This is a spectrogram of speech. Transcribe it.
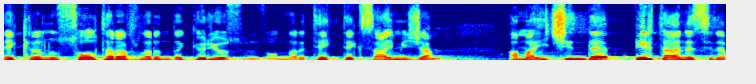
ekranın sol taraflarında görüyorsunuz. Onları tek tek saymayacağım ama içinde bir tanesine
